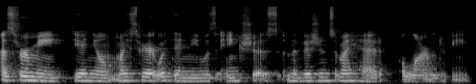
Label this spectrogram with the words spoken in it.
As for me, Daniel, my spirit within me was anxious, and the visions in my head alarmed me.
